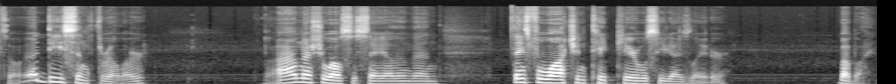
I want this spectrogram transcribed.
So, a decent thriller. I'm not sure what else to say other than thanks for watching. Take care. We'll see you guys later. Bye-bye.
